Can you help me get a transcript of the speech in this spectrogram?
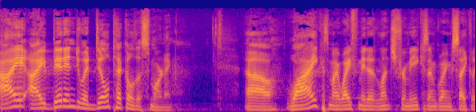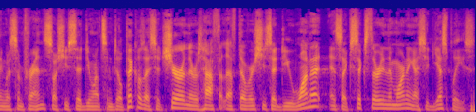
I, I bit into a dill pickle this morning. Uh, why? Because my wife made a lunch for me because I'm going cycling with some friends. So she said, "Do you want some dill pickles?" I said, "Sure." And there was half it left over. She said, "Do you want it?" It's like 6:30 in the morning. I said, "Yes, please."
